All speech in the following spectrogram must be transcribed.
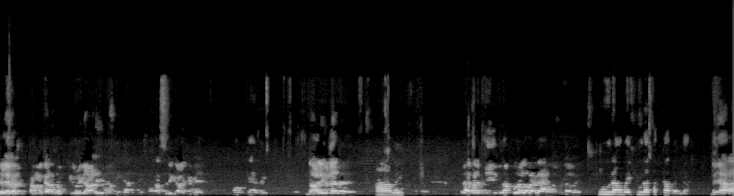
ਵੇਲੇ ਫਿਰ ਕੰਮ ਕਰ ਸੌਕੀ ਕੋਲ ਨਾਲ ਹੀ ਸਤਿ ਸ੍ਰੀ ਅਕਾਲ ਕਿਵੇਂ ਓਕੇ ਬਈ। ਨਾਲ ਹੀ ਉਹਨਾਂ ਦਾ ਹਾਂ ਬਈ। ਇਹਦਾ ਫਿਰ ਜੀਰ ਦਾ ਪੂਰਾ ਲਵਾ ਰਿਹਾ ਮੁੰਡਾ ਓਏ ਪੂਰਾ ਬਈ ਪੂਰਾ ਧੱਕਾ ਪੈਂਦਾ ਨਜ਼ਾਰਾ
